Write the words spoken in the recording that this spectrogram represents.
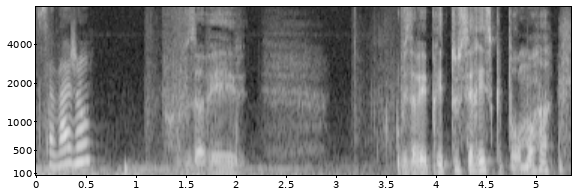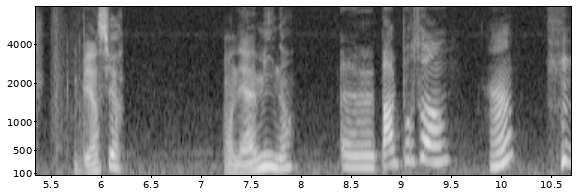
Ça va, Jean? Vous avez. Vous avez pris tous ces risques pour moi Bien sûr. On est amis, non? Euh, parle pour toi, hein. Hein?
